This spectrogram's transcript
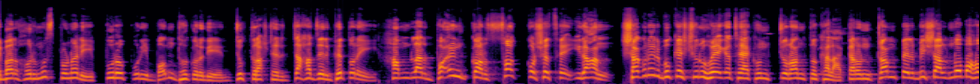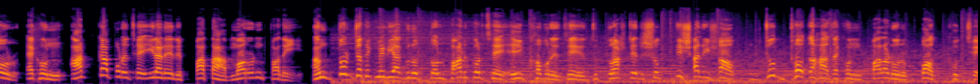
এবার হরমুজ প্রণালী পুরোপুরি বন্ধ করে দিয়ে যুক্তরাষ্ট্রের জাহাজের ভেতরেই হামলার ভয়ঙ্কর শক কষেছে ইরান। সাগরের বুকে শুরু হয়ে গেছে এখন চূড়ান্ত খেলা, কারণ ট্রাম্পের বিশাল নৌবহর এখন আটকা পড়েছে ইরানের পাতা মরণ ফাঁদে। আন্তর্জাতিক মিডিয়াগুলো তোলপাড় করছে এই খবরে যে যুক্তরাষ্ট্রের শক্তিশালী সব যুদ্ধ জাহাজ এখন পালানোর পথ খুঁজছে।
